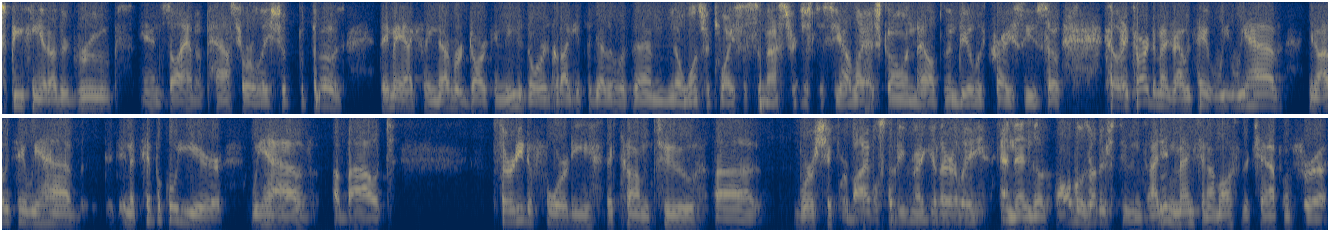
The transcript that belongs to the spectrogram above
speaking at other groups, and so I have a pastoral relationship with those they may actually never darken these doors, but I get together with them, you know, once or twice a semester just to see how life's going to help them deal with crises. So, so it's hard to measure. I would say we, we have, you know, I would say we have in a typical year, we have about 30 to 40 that come to, uh, worship or Bible study regularly. And then the, all those other students, I didn't mention, I'm also the chaplain for a,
